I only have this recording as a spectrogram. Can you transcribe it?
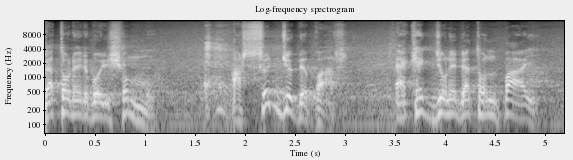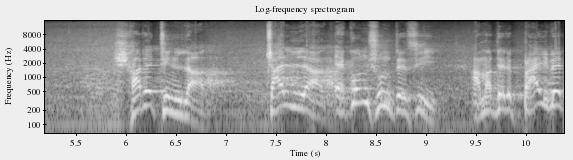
বেতনের বৈষম্য, আশ্চর্য ব্যাপার। এক একজনে বেতন পায় সাড়ে তিন লাখ, চার লাখ। এখন শুনতেছি, আমাদের প্রাইভেট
